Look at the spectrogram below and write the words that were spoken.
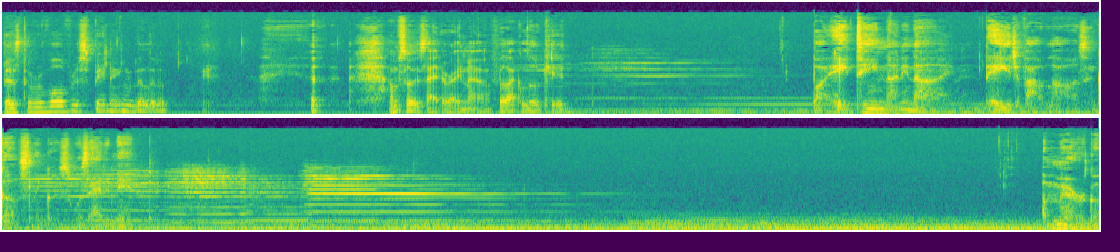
That's the revolver spinning the little. I'm so excited right now. I feel like a little kid. By 1899, the age of outlaws and gunslingers was at an end. America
